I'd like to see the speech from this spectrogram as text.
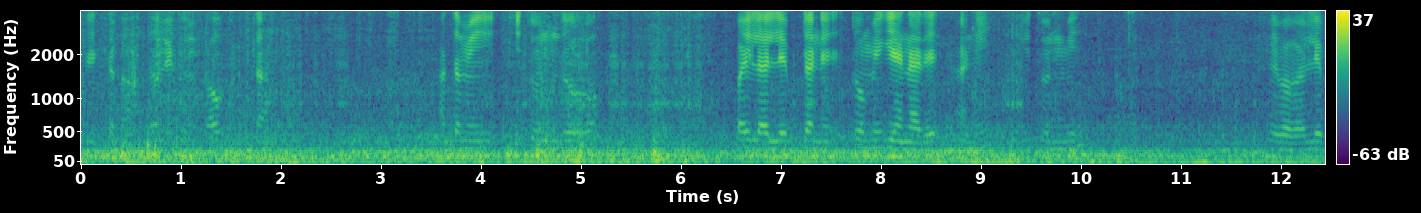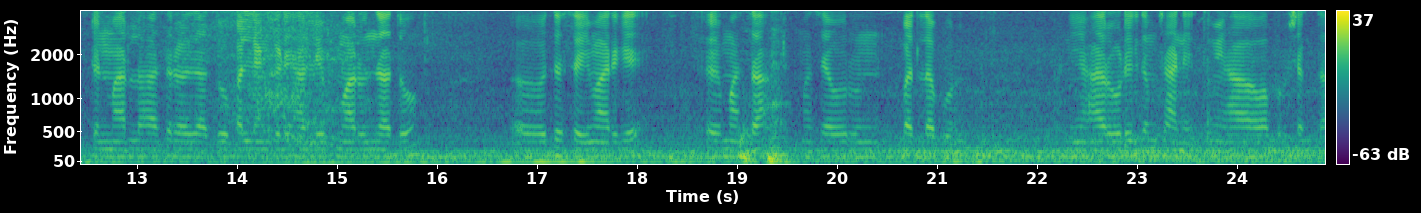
ब्रिजचं काम चालू आहे तुम्ही पाहू शकता. आता मी इथून जो पहिला लेफ्टन आहे तो मी घेणार आहे आणि इथून मी हे बघा लेफ्टन मारला हा सरळ जातो कल्याणकडे हा लेफ्ट मारून जातो. दसई मार्गे मासा मास्यावरून बदलापूर. आणि हा रोड एकदम छान आहे तुम्ही हा वापरू शकता.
